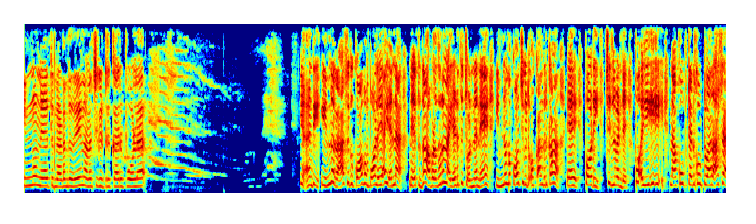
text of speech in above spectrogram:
இன்னும் நேற்று நடந்ததே நினச்சிக்கிட்டு இருக்காரு போல. ஏண்டி இன்னும் ராசுக்கு கோபம் போலையா என்ன? நேத்து தான் அவ்வளவு தூரம் நான் எடுத்து சொன்னனே. இன்னும் கோச்சுக்கிட்டு உட்காந்துருக்கான் ஏய் போடி சில்வண்டு போய். நான் கூப்பிட்டேன்னு கூப்பிட்டு வர ஆசை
